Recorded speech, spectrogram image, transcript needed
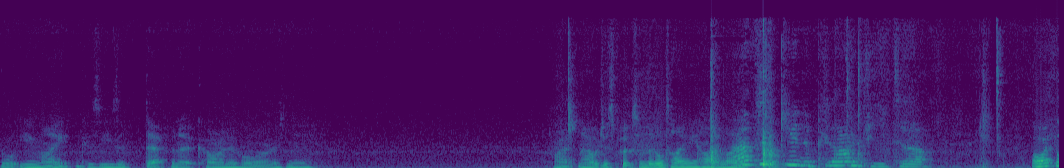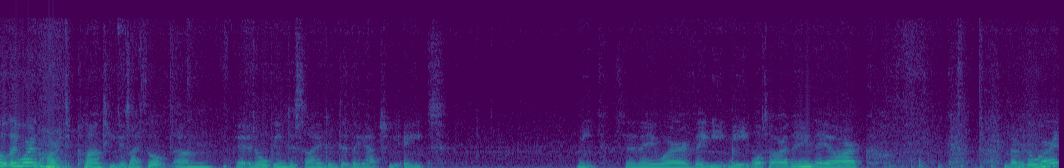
Thought you might, because he's a definite carnivore, isn't he? Right, now we'll just put some little tiny highlights. I think he's a plant eater. Oh, I thought they weren't hard plant eaters. I thought um, it had all been decided that they actually ate meat. So they were, they eat meat. What are they? They are, remember the word?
